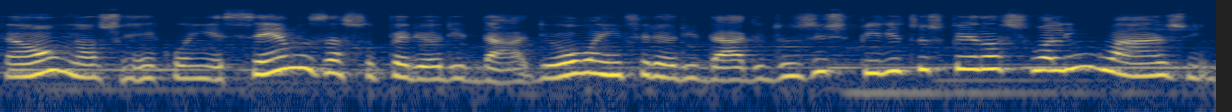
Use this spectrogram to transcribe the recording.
Então, nós reconhecemos a superioridade ou a inferioridade dos espíritos pela sua linguagem.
